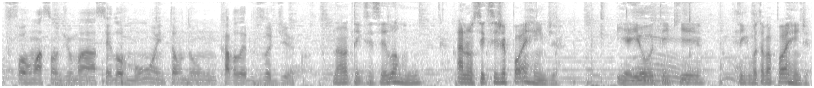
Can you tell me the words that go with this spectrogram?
a formação de uma Sailor Moon ou então de um Cavaleiro do Zodíaco. Não, tem que ser Sailor Moon. A não ser que seja Power Ranger. E aí eu tenho que, tenho que botar pra Power Ranger.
